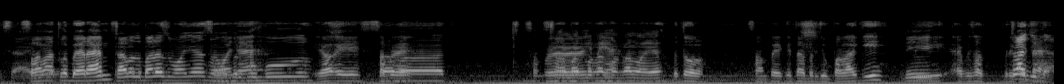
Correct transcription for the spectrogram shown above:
say. selamat lebaran selamat lebaran semuanya selamat Semuanya. berkumpul yo sampai selamat sampai selamat ini makan ya. lah ya betul sampai kita berjumpa lagi di, Di episode berikutnya selanjutnya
